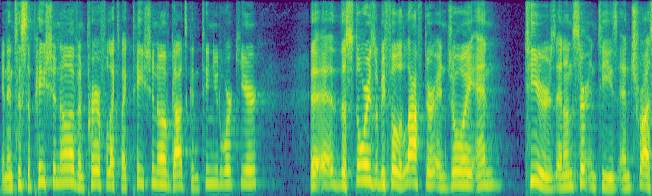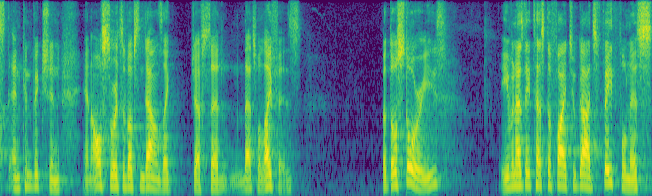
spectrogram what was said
in anticipation of and prayerful expectation of god's continued work here. uh, uh, Uh, uh, the stories would be filled with laughter and joy and tears and uncertainties and trust and conviction and all sorts of ups and downs. Like Jeff said, that's what life is. But those stories, even as they testify to God's faithfulness,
